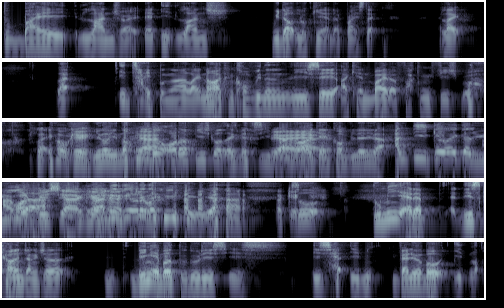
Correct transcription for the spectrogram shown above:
to buy lunch right and eat lunch without looking at the price tag. Like, like eat type peng ah. Like now I can confidently say I can buy the fucking fish, bro. like okay, you know you know yeah. don't order fish because expensive, yeah, but yeah, now yeah, I can confidently like auntie give me a I want ah. fish yeah. Okay. Auntie give me yeah. okay. So to me at, a, at this current juncture, being able to do this is is valuable. It not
